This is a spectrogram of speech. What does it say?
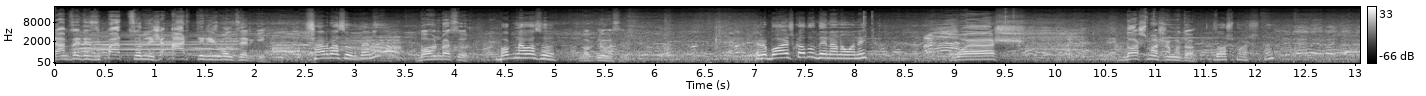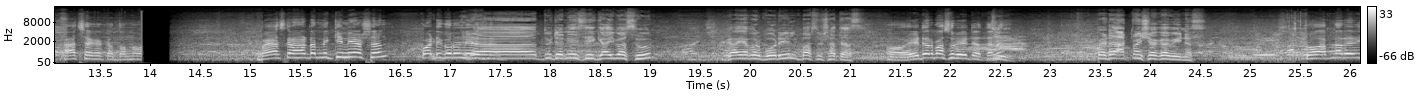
দাম চাইতেছি পাঁচ চল্লিশ আটত্রিশ বলছে আর কি। সার বাছুর তাই না? বহন বাছুর বকনা বাছুর বকনা বাছুর এটা বয়স কত দিন আনুমানিক? বয়স দশ মাসের মতো। দশ মাস না? আচ্ছা কাকা ধন্যবাদ। ভাই আজকের হাট আপনি কি নিয়ে আসছেন কয়টি গরু নিয়ে দুইটা নিয়েছি গাই বাছুর। গাই আবার বরিল বাছুর সাথে আছে। ও এটার বাছুর এটা তাই না? পেটে আট মাস গাভিন আছে। তো আপনার এই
